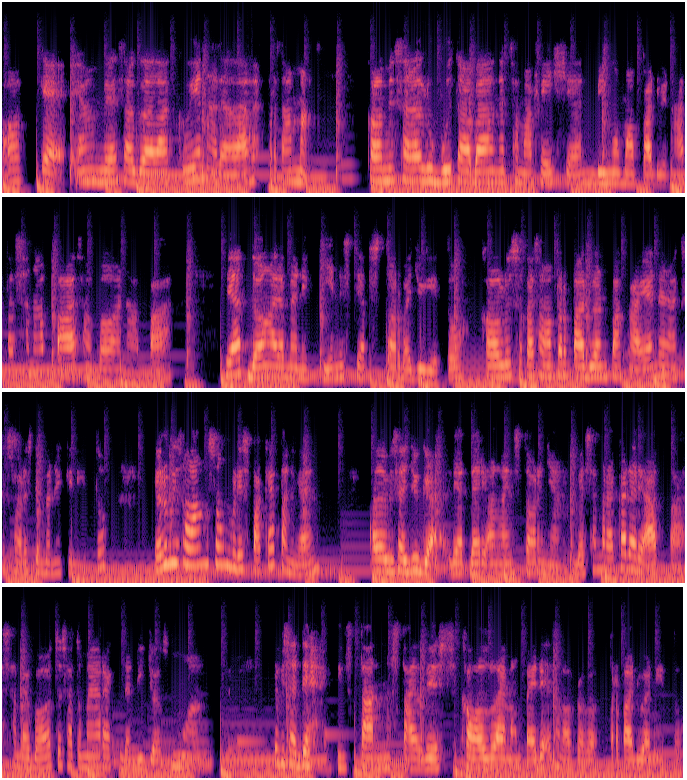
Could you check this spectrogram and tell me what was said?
Oke, yang biasa gue lakuin adalah pertama, Kalau misalnya lu buta banget sama fashion, bingung mau paduin atasan apa sama bawahan apa, lihat dong ada manekin di setiap store baju gitu. Kalau lu suka sama perpaduan pakaian dan aksesoris di manekin itu, ya lu bisa langsung beli sepaketan kan? Atau bisa juga lihat dari online store-nya. Biasanya mereka dari atas sampai bawah tuh satu merek dan dijual semua. Lu bisa deh instan stylish kalau lu emang pede sama perpaduan itu.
